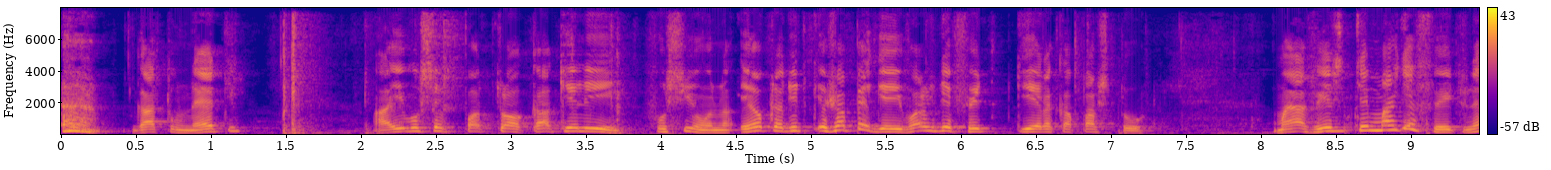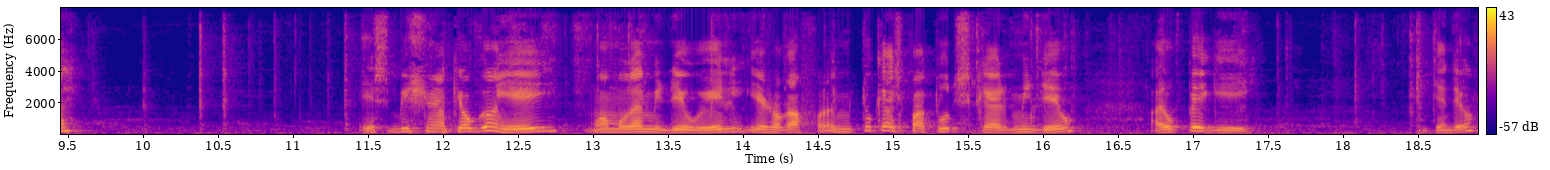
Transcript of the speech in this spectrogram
Gato net. Aí você pode trocar que ele funciona. Eu acredito que eu já peguei vários defeitos que era capacitor. Mas às vezes tem mais defeito, né? Esse bichinho aqui eu ganhei. Uma mulher me deu ele. Ia jogar fora. Tu quer isso pra tudo? Se quer, me deu. Aí eu peguei. Entendeu?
